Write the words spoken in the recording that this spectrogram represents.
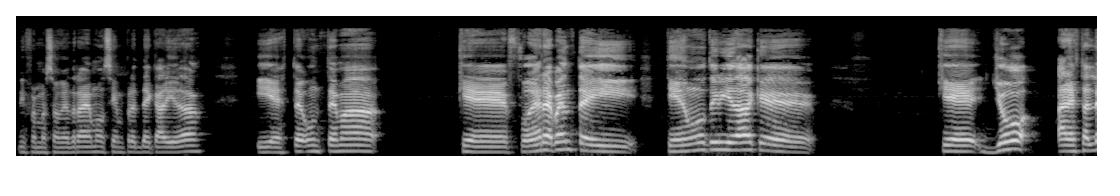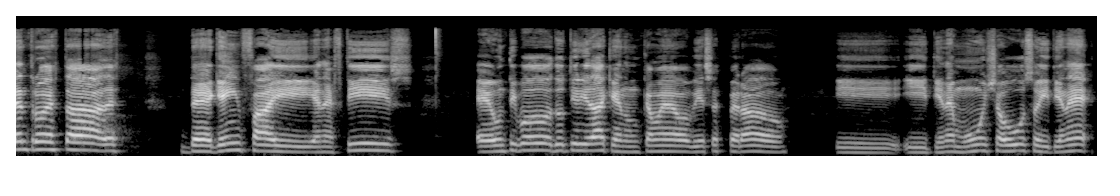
la información que traemos siempre es de calidad y este es un tema que fue de repente y tiene una utilidad que, que yo al estar dentro de esta de, de GameFi y NFTs es un tipo de utilidad que nunca me hubiese esperado y, y tiene mucho uso y tiene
